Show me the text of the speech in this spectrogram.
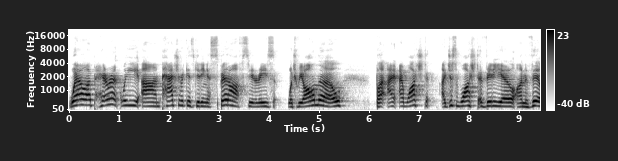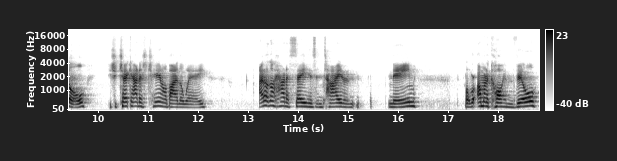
well, apparently, um, Patrick is getting a spin-off series, which we all know. But I, I watched, I just watched a video on Vil. You should check out his channel, by the way. I don't know how to say his entire name, but I'm gonna call him Vil.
